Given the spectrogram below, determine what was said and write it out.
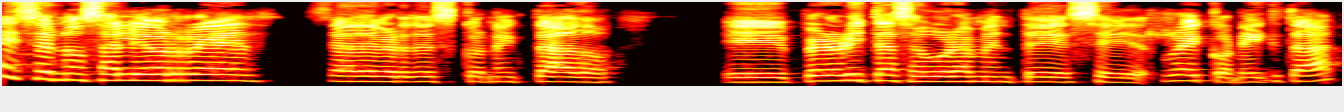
Ahí se nos salió red, se ha de haber desconectado, eh, pero ahorita seguramente se reconecta.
